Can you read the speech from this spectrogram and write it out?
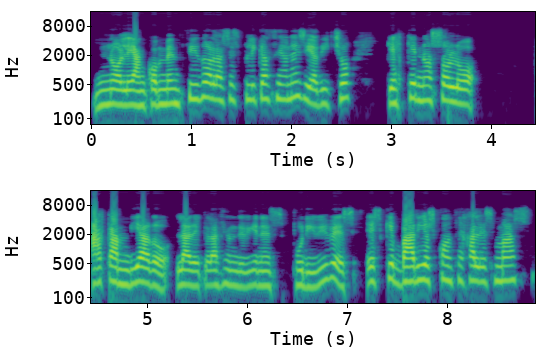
no le han convencido las explicaciones y ha dicho que es que no solo ha cambiado la declaración de bienes Purivives, es que varios concejales más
